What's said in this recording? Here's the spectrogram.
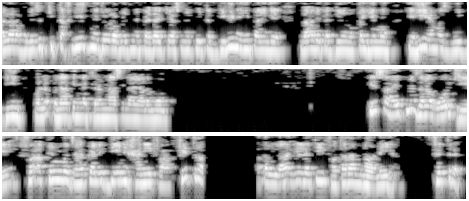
اللہ رب العزت کی تخلیق میں جو رب العزت نے پیدا کیا، اس میں کوئی تبدیلی نہیں پائیں گے۔ ذالک الدین مقیم یہی ہے مضبوط دین، ولیکن اکثر الناس لا يعلمون اس آیت میں ذرا غور کیے، فاقم وجهك للدین حنیفہ، فطرت اللہ التي فطر علیہ۔ فطرت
